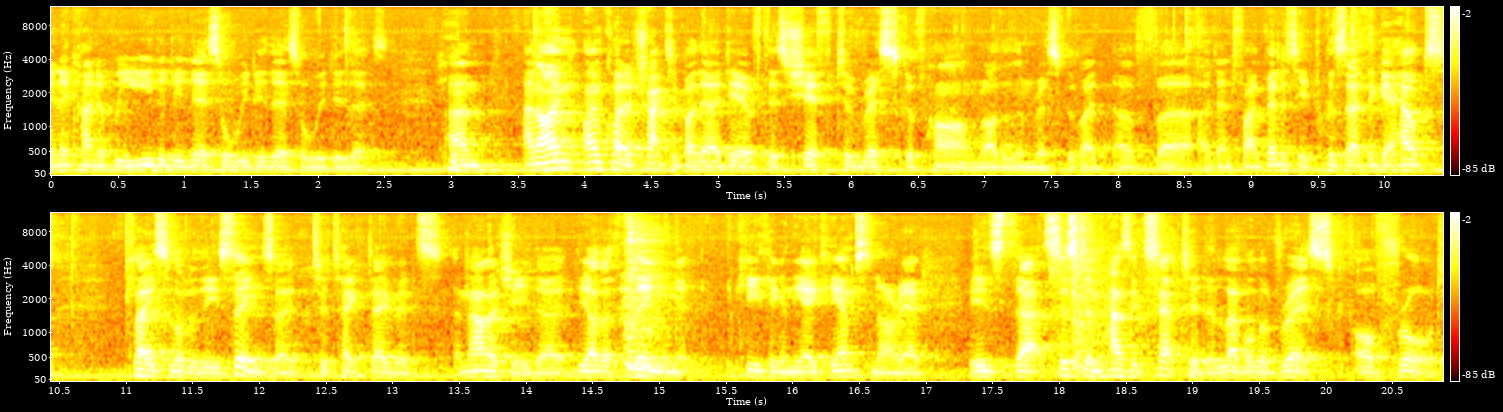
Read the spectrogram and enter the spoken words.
in a kind of we either do this or we do this or we do this. Um, and I'm, I'm quite attracted by the idea of this shift to risk of harm rather than risk of, of uh, identifiability because I think it helps place a lot of these things. Uh, to take David's analogy, the, the other thing, the key thing in the ATM scenario is that system has accepted a level of risk of fraud.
